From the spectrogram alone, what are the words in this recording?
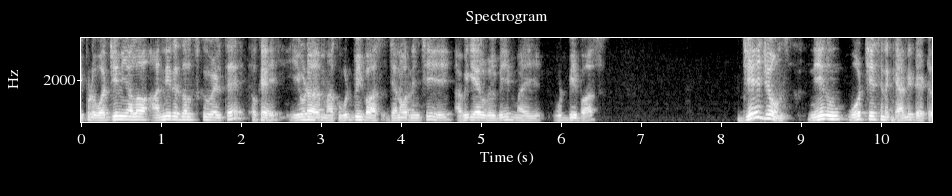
ఇప్పుడు వర్జీనియాలో అన్ని రిజల్ట్స్కు వెళ్తే ఓకే ఈవిడ మాకు వుడ్ బి బాస్ జనవరి నుంచి Abigail will be my would be boss J Jones నేను ఓట్ చేసిన క్యాండిడేట్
